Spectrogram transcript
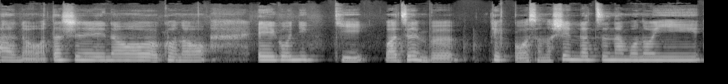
あの、私のこの英語日記は全部結構その辛辣な物言い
